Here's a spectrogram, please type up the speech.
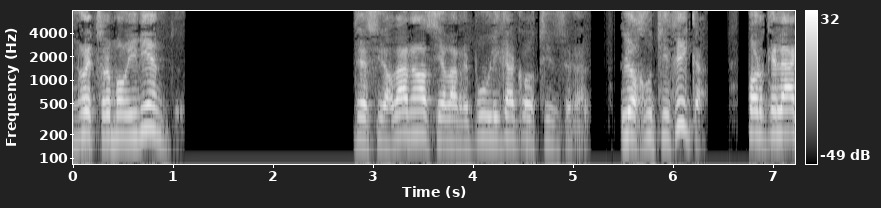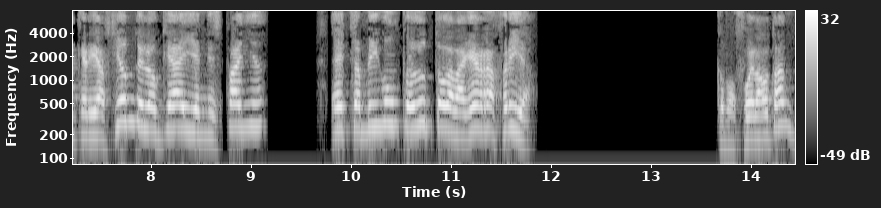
nuestro movimiento de ciudadanos hacia la República Constitucional. Lo justifica, porque la creación de lo que hay en España es también un producto de la Guerra Fría, como fue la OTAN.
